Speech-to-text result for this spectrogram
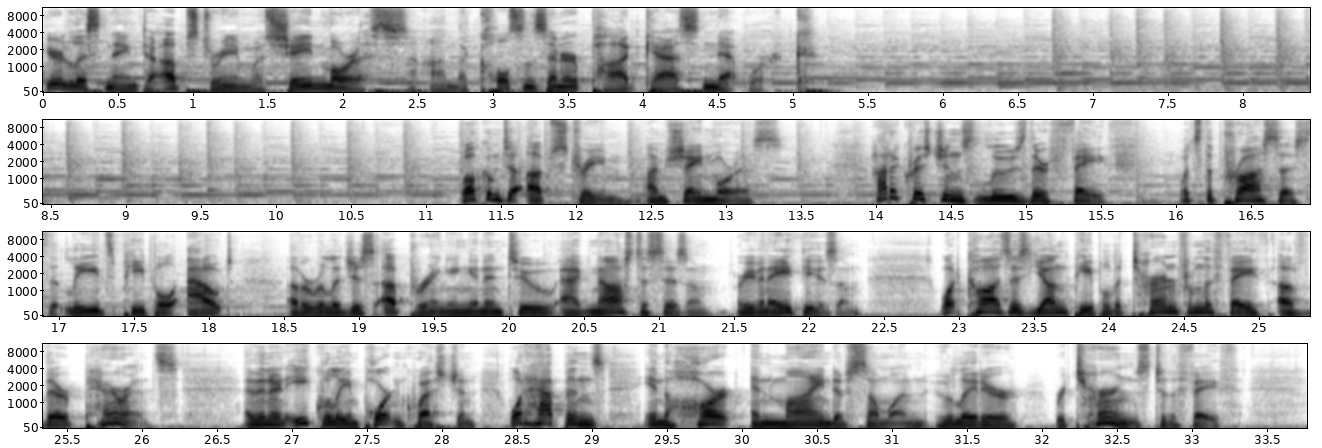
You're listening to Upstream with Shane Morris on the Colson Center Podcast Network. Welcome to Upstream. I'm Shane Morris. How do Christians lose their faith? What's the process that leads people out of a religious upbringing and into agnosticism or even atheism? What causes young people to turn from the faith of their parents? And then an equally important question what happens in the heart and mind of someone who later returns to the faith?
